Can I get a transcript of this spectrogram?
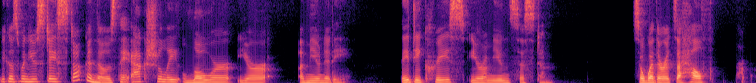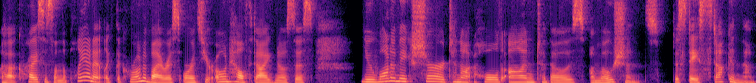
Because when you stay stuck in those, they actually lower your immunity, they decrease your immune system. So, whether it's a health uh, crisis on the planet like the coronavirus or it's your own health diagnosis, you want to make sure to not hold on to those emotions, to stay stuck in them.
